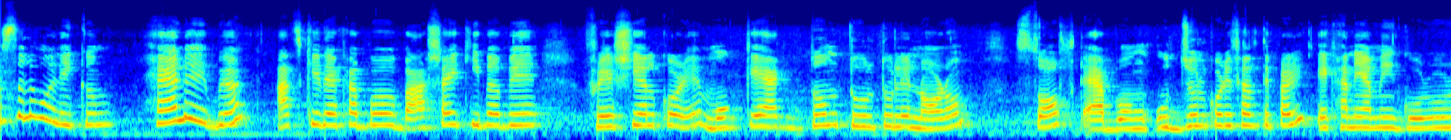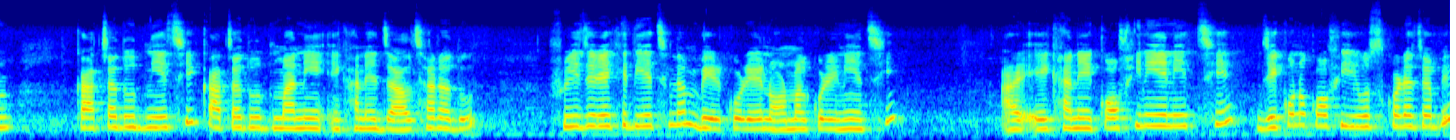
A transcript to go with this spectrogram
আসসালামু আলাইকুম। হ্যালো ইব্রান আজকে দেখাবো বাসায় কীভাবে ফেসিয়াল করে মুখকে একদম তুলতুলে নরম, সফট এবং উজ্জ্বল করে ফেলতে পারি। এখানে আমি গরুর কাঁচা দুধ নিয়েছি। কাঁচা দুধ মানে এখানে জাল ছাড়া দুধ। ফ্রিজে রেখে দিয়েছিলাম, বের করে নর্মাল করে নিয়েছি। আর এখানে কফি নিয়ে নিচ্ছি। যে কোনো কফি ইউজ করা যাবে।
